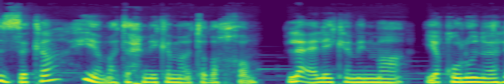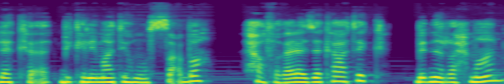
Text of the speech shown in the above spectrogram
الزكاة هي ما تحميك من التضخم. لا عليك من ما يقولون لك بكلماتهم الصعبة. حافظ على زكاتك. بإذن الرحمن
